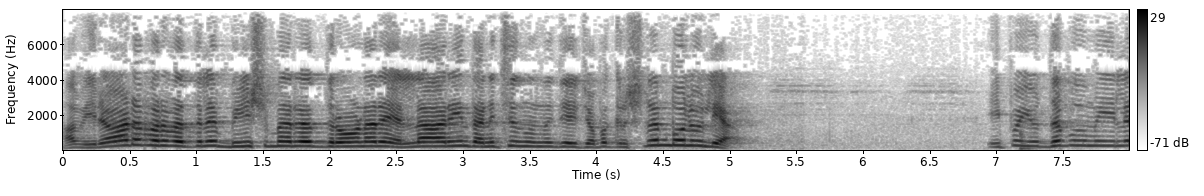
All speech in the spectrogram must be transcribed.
ആ വിരാട പർവത്തിൽ ഭീഷ്മര ദ്രോണരെ എല്ലാരെയും തനിച്ചു നിന്ന് ജയിച്ചു. അപ്പൊ കൃഷ്ണൻ പോലും ഇല്ല. ഇപ്പൊ യുദ്ധഭൂമിയിൽ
